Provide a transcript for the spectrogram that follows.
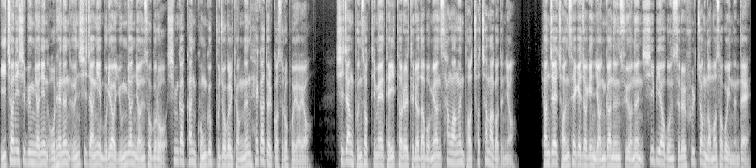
2026년인 올해는 은 시장이 무려 6년 연속으로 심각한 공급 부족을 겪는 해가 될 것으로 보여요. 시장 분석팀의 데이터를 들여다보면 상황은 더 처참하거든요. 현재 전 세계적인 연간 은 수요는 12억 온스를 훌쩍 넘어서고 있는데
